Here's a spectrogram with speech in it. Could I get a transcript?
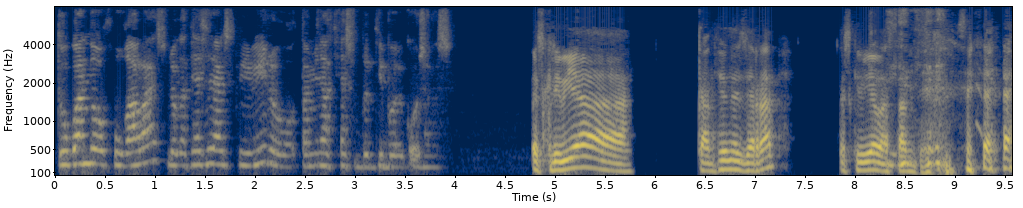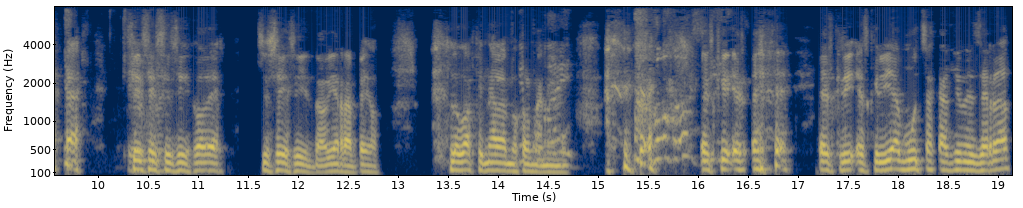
¿tú cuando jugabas lo que hacías era escribir o también hacías otro tipo de cosas? Escribía canciones de rap, escribía bastante. sí, sí, sí, sí, joder. Sí, sí, sí, todavía rapeo. Luego al final a lo mejor me animo. escribía muchas canciones de rap,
